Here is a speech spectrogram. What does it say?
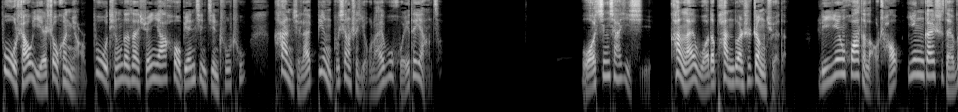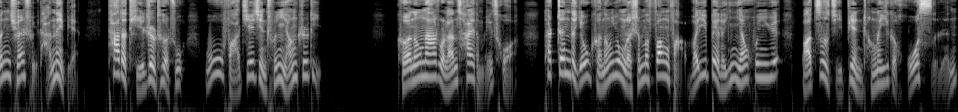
不少野兽和鸟不停的在悬崖后边进进出出，看起来并不像是有来无回的样子。我心下一喜，看来我的判断是正确的。李银花的老巢应该是在温泉水潭那边，他的体质特殊。无法接近纯阳之地，可能那若兰猜的没错，他真的有可能用了什么方法违背了阴阳婚约，把自己变成了一个活死人。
